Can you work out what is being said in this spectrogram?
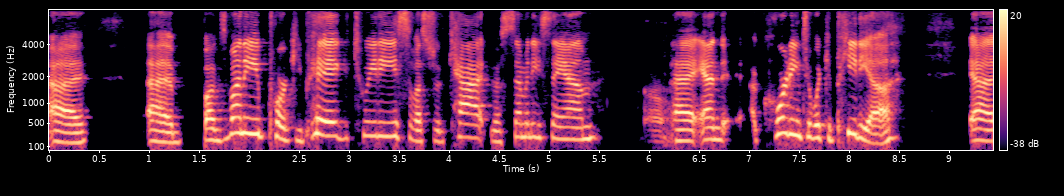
uh, uh, Bugs Bunny, Porky Pig, Tweety, Sylvester the Cat, Yosemite Sam, oh. uh, and according to Wikipedia, uh,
